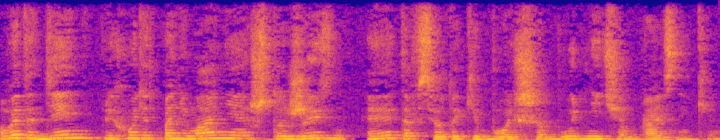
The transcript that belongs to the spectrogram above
В этот день приходит понимание, что жизнь — это все-таки больше будни, чем праздники.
